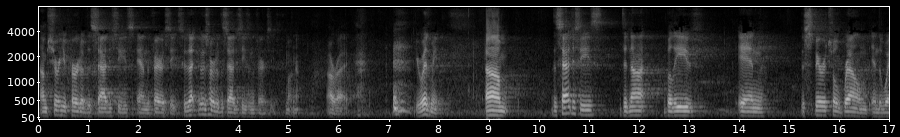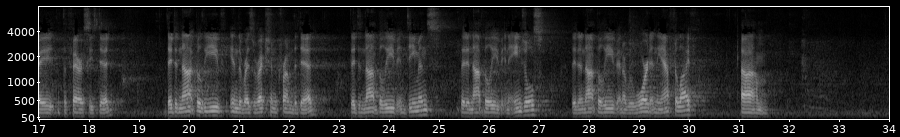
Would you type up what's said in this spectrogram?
I'm sure you've heard of the Sadducees and the Pharisees. Who's, that, who's heard of the Sadducees and the Pharisees? Come on now. All right. You're with me. Um, the Sadducees did not believe in the spiritual realm in the way that the Pharisees did. They did not believe in the resurrection from the dead. They did not believe in demons. They did not believe in angels. They did not believe in a reward in the afterlife. Um,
